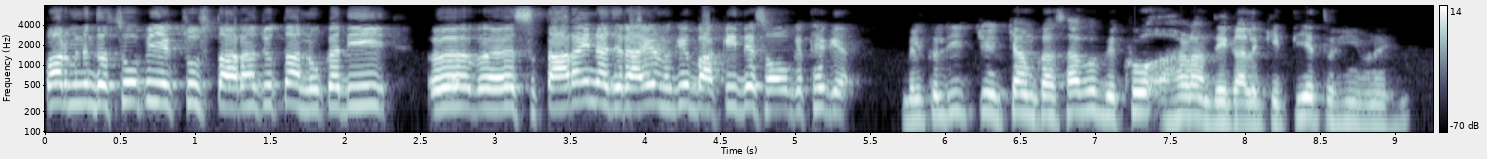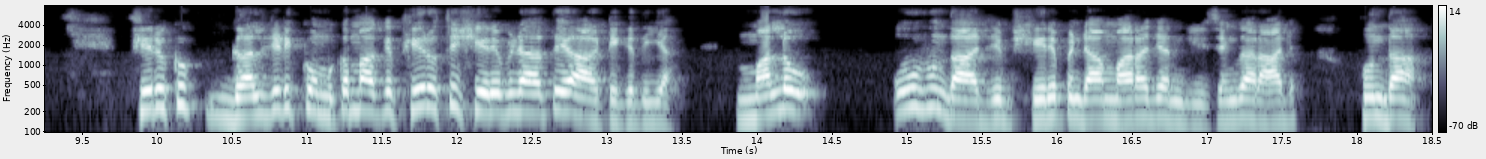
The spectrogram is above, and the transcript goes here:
ਪਰ ਮੈਨੂੰ ਦੱਸੋ ਵੀ 117 ਚੋਂ ਤੁਹਾਨੂੰ ਕਦੀ ਅਹ, ਅਹ, 17 ਹੀ ਨਜ਼ਰ ਆਏ ਹੋਣਗੇ ਬਾਕੀ ਦੇ 100 ਕਿੱਥੇ ਗਿਆ? ਬਿਲਕੁਲ ਜੀ ਝਮਕਾ ਸਾਹਿਬ ਵੇਖੋ ਹੜਾਂ ਦੀ ਗੱਲ ਕੀਤੀ ਹੈ ਤੁਸੀਂ ਹੁਣੇ। ਫਿਰ ਉਹ ਗੱਲ ਜਿਹੜੀ ਘੁੰਮ ਘਮਾ ਕੇ ਫਿਰ ਉੱਥੇ ਸ਼ੇਰੇ ਪੰਜਾਬ ਤੇ ਆ ਟਿਕਦੀ ਆ। ਮੰਨ ਲਓ ਉਹ ਹੁੰਦਾ ਜੇ ਸ਼ੇਰੇ ਪੰਜਾਬ ਮਹਾਰਾਜਾ ਰਣਜੀਤ ਸਿੰਘ ਦਾ ਰਾਜ ਹੁੰਦਾ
